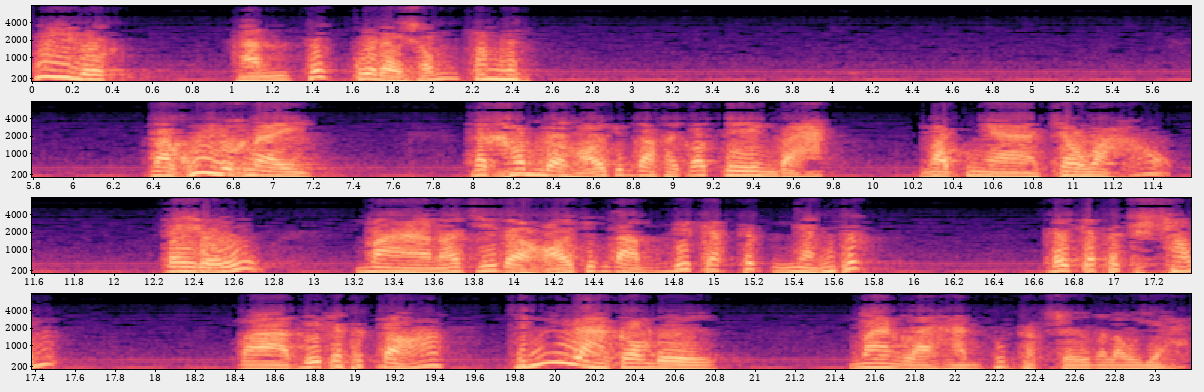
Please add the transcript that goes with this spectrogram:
quy luật hạnh phúc của đời sống tâm linh. Và quy luật này, nó không đòi hỏi chúng ta phải có tiền bạc, ngọc ngà, châu báu, đầy đủ mà nó chỉ đòi hỏi chúng ta biết cách thức nhận thức, biết cách thức sống. Và biết cách thức đó chính là con đường mang lại hạnh phúc thật sự và lâu dài.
